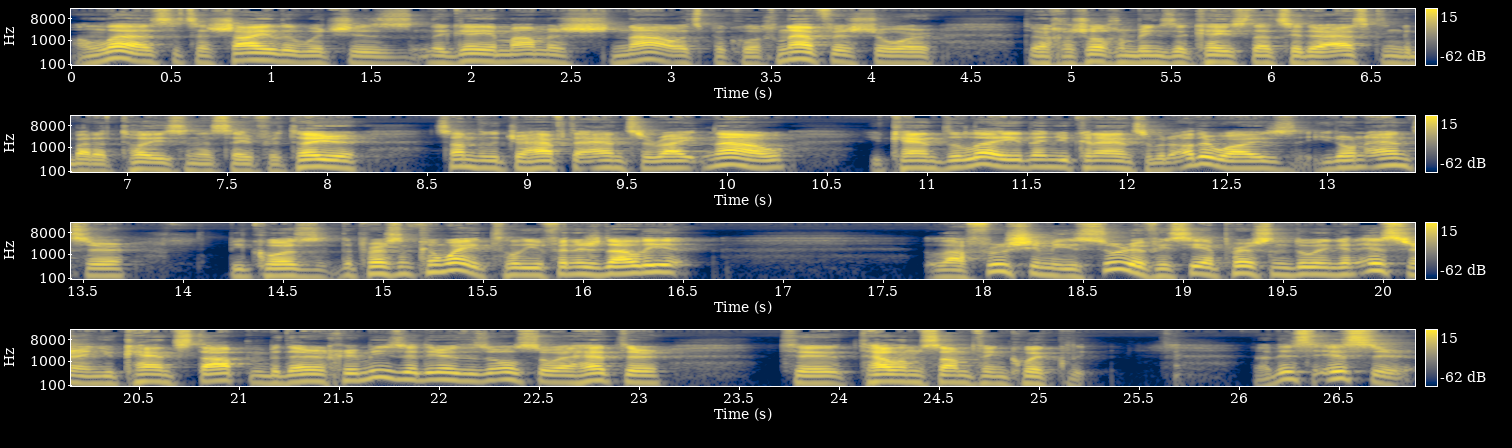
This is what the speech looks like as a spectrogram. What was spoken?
unless it's a Shaila which is Negei Mamish now, it's Pekuach Nefesh, or the Aruch brings a case, let's say they're asking about a toys in a Sefer Torah, something that you have to answer right now, you can't delay, then you can answer. But otherwise, you don't answer because the person can wait till you finish the aliyah. Lafrushim Yisur, if you see a person doing an Isra and you can't stop him, but there there's also a heter to tell him something quickly. Now, this Isra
